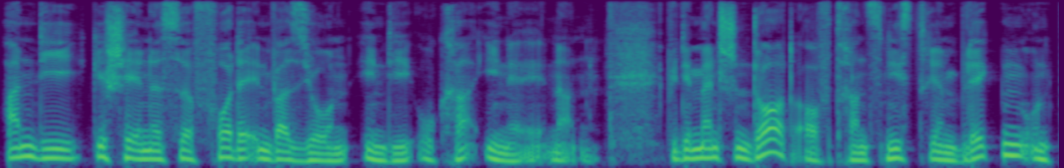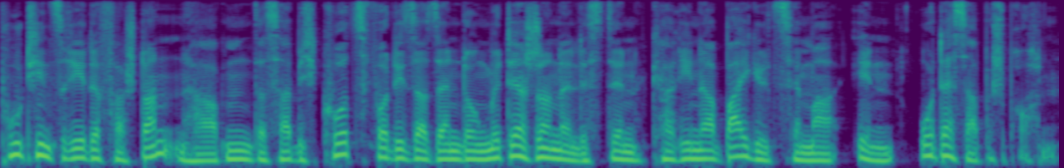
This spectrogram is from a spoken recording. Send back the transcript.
an die Geschehnisse vor der Invasion in die Ukraine erinnern. Wie die Menschen dort auf Transnistrien blicken und Putins Rede verstanden haben, das habe ich kurz vor dieser Sendung mit der Journalistin Karina Beigelzimmer in Odessa besprochen.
